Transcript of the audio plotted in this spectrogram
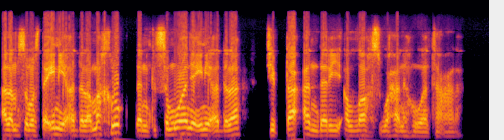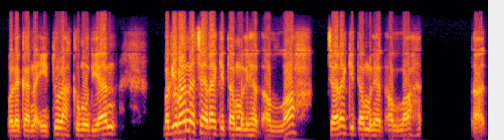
alam semesta ini adalah makhluk, dan kesemuanya ini adalah ciptaan dari Allah Subhanahu wa. Oleh karena itulah kemudian, bagaimana cara kita melihat Allah? Cara kita melihat Allah tak,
